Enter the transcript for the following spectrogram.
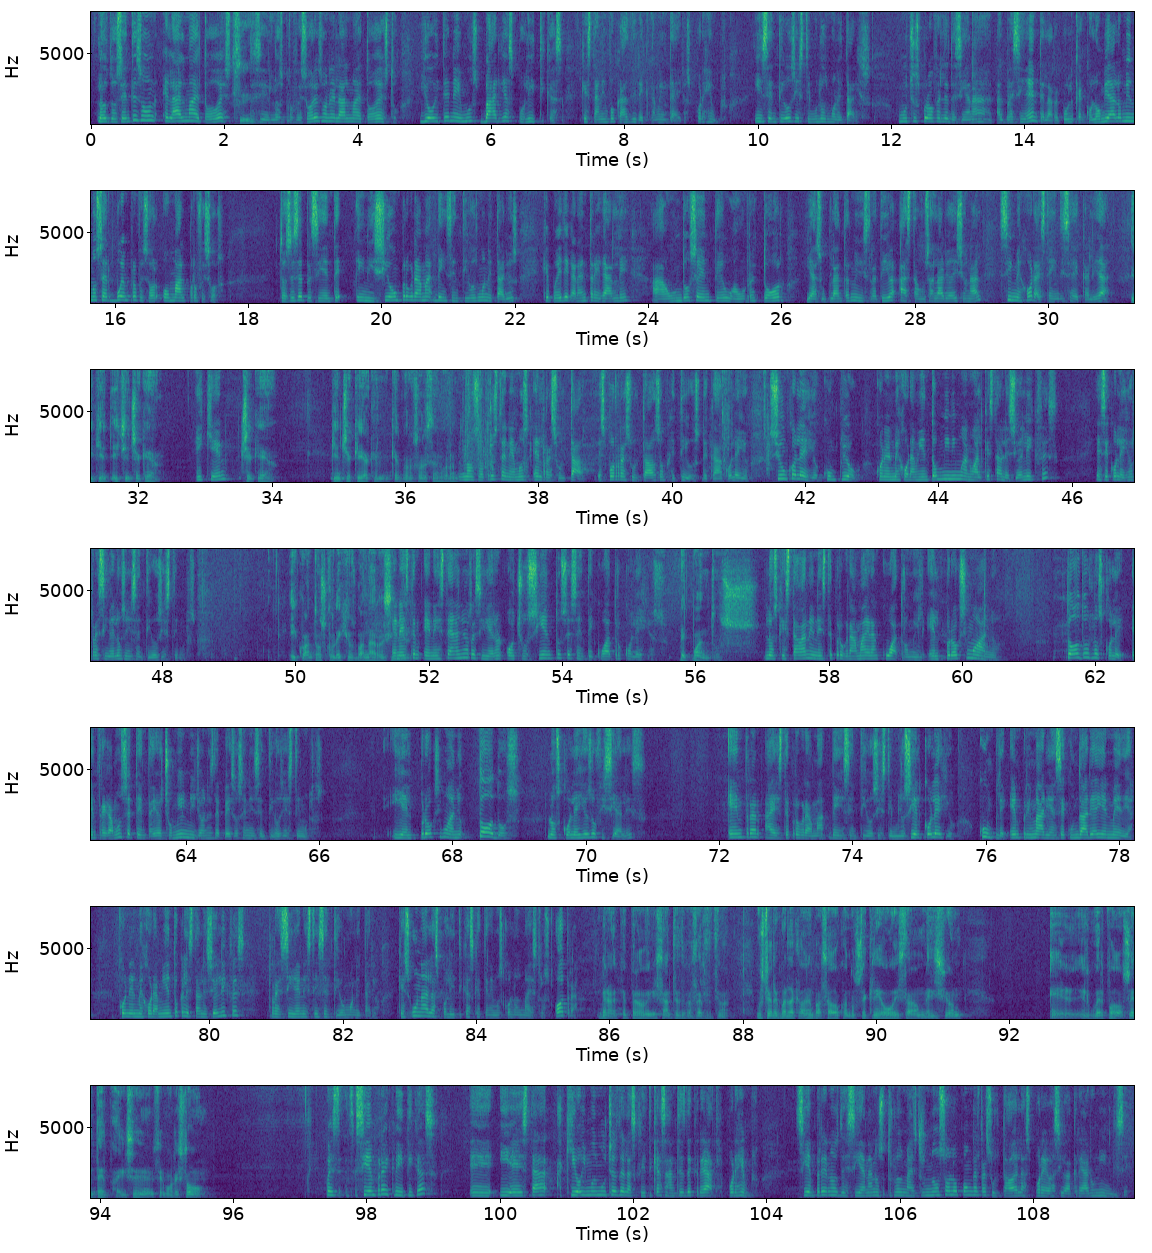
Los docentes son el alma de todo esto, es decir, los profesores son el alma de todo esto. Y hoy tenemos varias políticas que están enfocadas directamente a ellos. Por ejemplo, incentivos y estímulos monetarios muchos profes les decían al presidente de la República, en Colombia da lo mismo ser buen profesor o mal profesor. Entonces el presidente inició un programa de incentivos monetarios que puede llegar a entregarle a un docente o a un rector y a su planta administrativa hasta un salario adicional si mejora este índice de calidad. ¿Y quién, y quién chequea? ¿Y quién? Chequea. ¿Quién chequea que el, profesor está mejorando? Nosotros tenemos el resultado, es por resultados objetivos de cada colegio. Si un colegio cumplió con el mejoramiento mínimo anual que estableció el ICFES, ese colegio recibe los incentivos y estímulos. ¿Y cuántos colegios van a recibir? En este, en este año recibieron 864 colegios. ¿De cuántos? Los que estaban en este programa eran 4.000. El próximo año, todos los entregamos 78 mil millones de pesos en incentivos y estímulos. Y el próximo año todos los colegios oficiales entran a este programa de incentivos y estímulos. Si el colegio cumple en primaria, en secundaria y en media con el mejoramiento que le estableció el ICFES, reciben este incentivo monetario, que es una de las políticas que tenemos con los maestros. Otra. Pero, pero antes de pasar este tema, ¿usted recuerda que el año pasado, cuando usted creó esta medición, el, cuerpo docente del país se, molestó. Pues siempre hay críticas eh, y esta, aquí oímos muchas de las críticas antes de crearlo. Por ejemplo, siempre nos decían a nosotros los maestros, no solo ponga el resultado de las pruebas y va a crear un índice,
